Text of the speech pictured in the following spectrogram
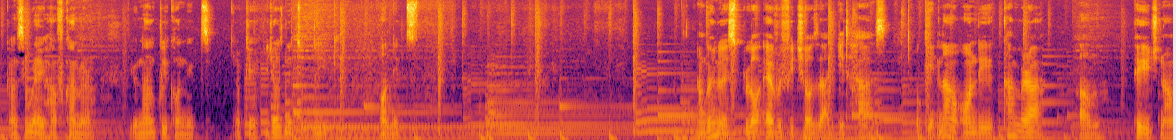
You can see where you have camera. You now click on it okay? You just need to click on it. I'm going to explore every features that it has. Okay now on the camera um, page now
